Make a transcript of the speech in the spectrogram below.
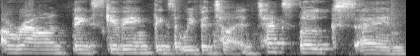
around Thanksgiving, things that we've been taught in textbooks and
